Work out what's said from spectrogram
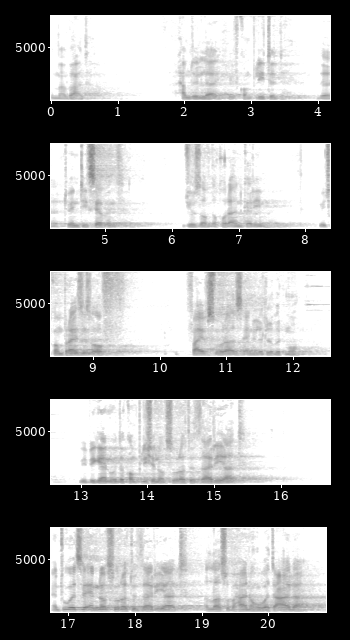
أما بعد Alhamdulillah we've completed the 27th juz of the Quran Kareem which comprises of five surahs and a little bit more. We began with the completion of Surah Al-Dhariyat and towards the end of Surah Al-Dhariyat, Allah subhanahu wa ta'ala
